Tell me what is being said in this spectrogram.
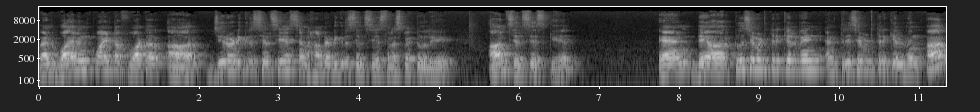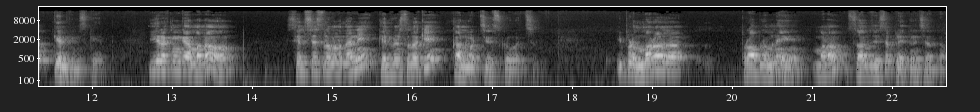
and boiling point of water are zero degree Celsius and hundred degree Celsius respectively on Celsius scale and they are two seventy three kelvin and three seventy three kelvin on kelvin scale ఈ రకంగా మనం సెల్సియస్లో ఉన్నదాన్ని కెల్విన్స్లోకి కన్వర్ట్ చేసుకోవచ్చు. ఇప్పుడు మరో ప్రాబ్లమ్ని మనం సాల్వ్ చేసే ప్రయత్నం చేద్దాం.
